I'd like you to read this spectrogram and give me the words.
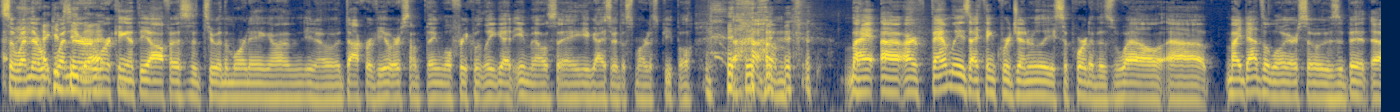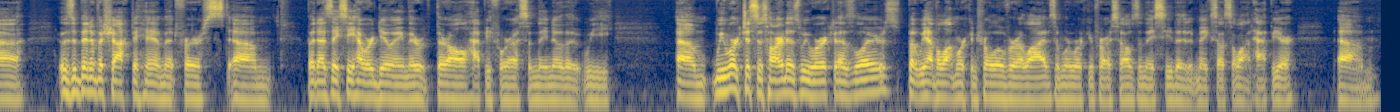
so when they're when they're that. working at the office at two in the morning on you know a doc review or something, we'll frequently get emails saying you guys are the smartest people. um, my uh, our families I think were generally supportive as well. Uh, my dad's a lawyer, so it was a bit uh, it was a bit of a shock to him at first. Um, but as they see how we're doing, they're they're all happy for us, and they know that we um, we work just as hard as we worked as lawyers, but we have a lot more control over our lives, and we're working for ourselves, and they see that it makes us a lot happier. Um,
